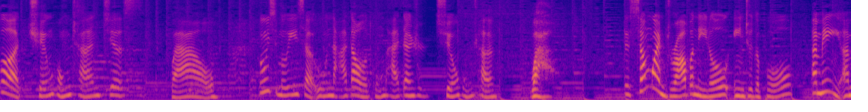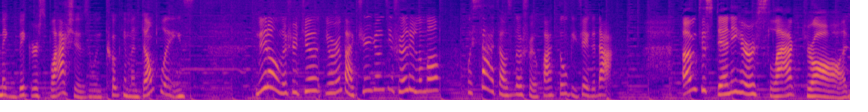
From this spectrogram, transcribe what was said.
but Quan Hongchan just wow. 恭喜 Melissa Wu 吴拿到了铜牌，但是全红婵，哇、wow！Did someone drop a needle into the pool? I mean, I make bigger splashes when cooking my dumplings. 你懂的是针，有人把针扔进水里了吗？我下饺子的水花都比这个大。I'm just standing here slack jawed,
